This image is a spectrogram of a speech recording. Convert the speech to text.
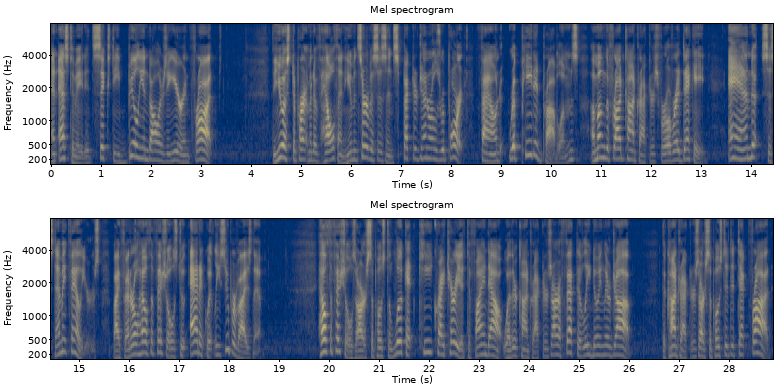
an estimated $60 billion a year in fraud. The U.S. Department of Health and Human Services Inspector General's report found repeated problems among the fraud contractors for over a decade and systemic failures by federal health officials to adequately supervise them. Health officials are supposed to look at key criteria to find out whether contractors are effectively doing their job. The contractors are supposed to detect fraud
